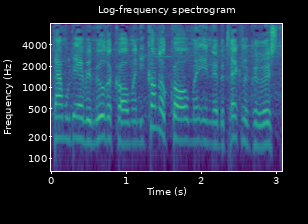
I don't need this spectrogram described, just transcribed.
Daar moet Erwin Mulder komen. En die kan ook komen in betrekkelijke rust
